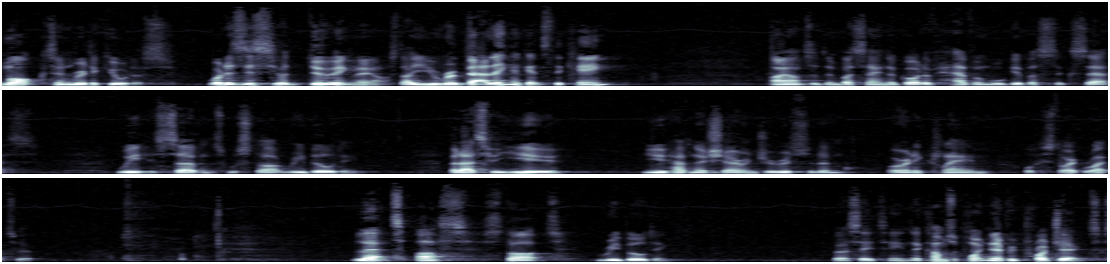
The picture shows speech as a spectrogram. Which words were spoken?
mocked and ridiculed us. What is this you're doing? They asked. Are you rebelling against the king? I answered them by saying, The God of heaven will give us success. We, his servants, will start rebuilding. But as for you, you have no share in Jerusalem or any claim or historic right to it. Let us start rebuilding. Verse 18. There comes a point in every project,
